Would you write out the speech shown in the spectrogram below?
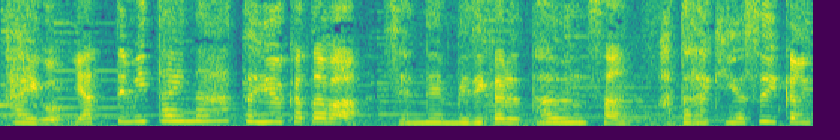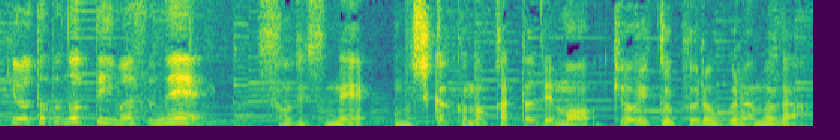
介護やってみたいなという方は千年メディカルタウンさん働きやすい環境整っていますね。そうですね。無資格の方でも教育プログラムが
